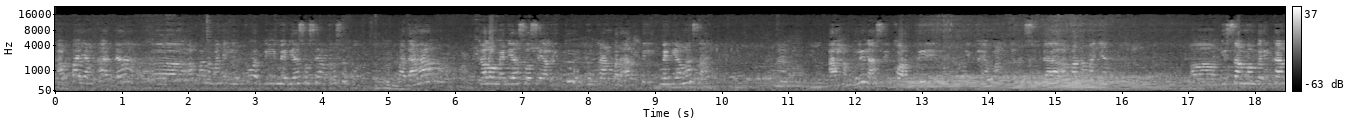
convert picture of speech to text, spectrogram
Apa yang ada eh, apa namanya info di media sosial tersebut. Padahal kalau media sosial itu bukan berarti media massa. Nah alhamdulillah sih Korpi itu emang sudah apa namanya eh, bisa memberikan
